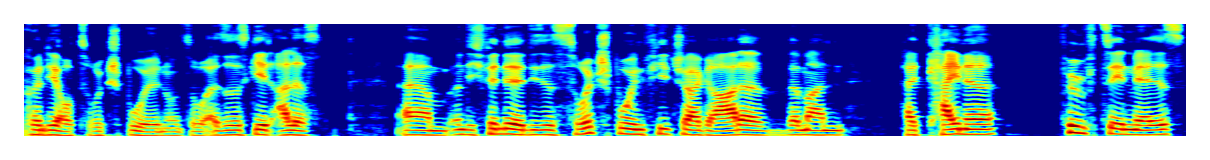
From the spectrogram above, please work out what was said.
könnt ihr auch zurückspulen und so. Also es geht alles. Ähm, und ich finde dieses Zurückspulen-Feature, gerade wenn man halt keine 15 mehr ist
